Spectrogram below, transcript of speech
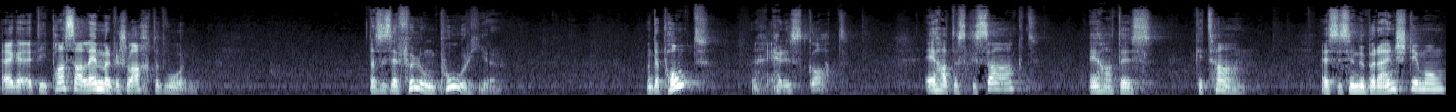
äh, die Passalämmer geschlachtet wurden. Das ist Erfüllung pur hier. Und der Punkt, er ist Gott. Er hat es gesagt, er hat es getan. Es ist in Übereinstimmung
